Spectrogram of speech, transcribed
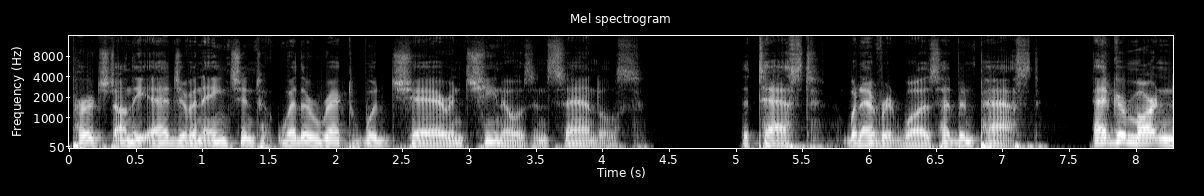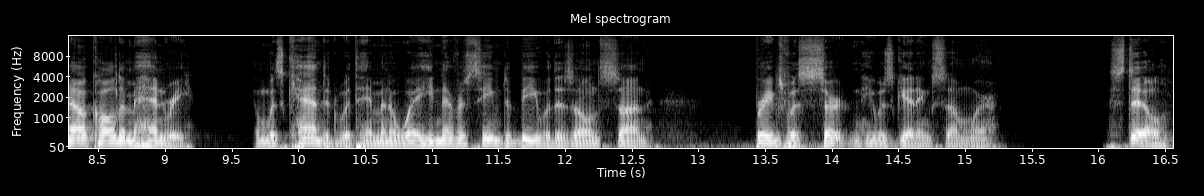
perched on the edge of an ancient, weather-wrecked wood chair in chinos and sandals. The test, whatever it was, had been passed. Edgar Martin now called him Henry, and was candid with him in a way he never seemed to be with his own son. Briggs was certain he was getting somewhere. Still,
